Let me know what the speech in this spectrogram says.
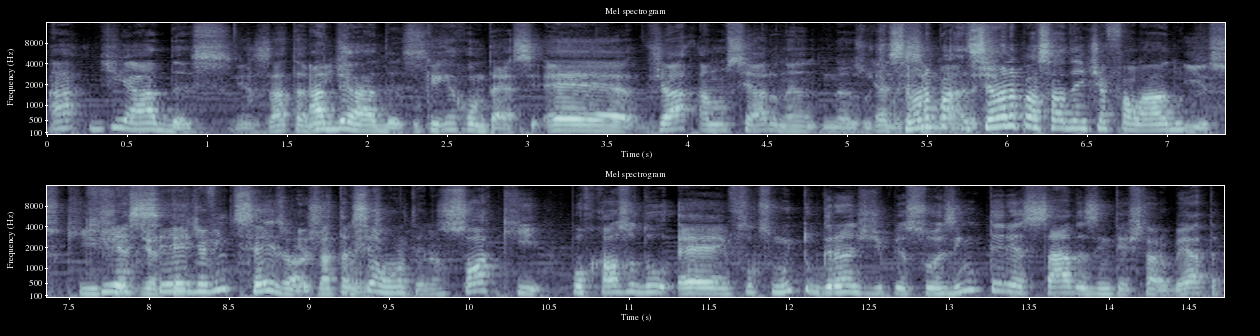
adiadas. Exatamente. Adiadas. O que que acontece? É, já anunciaram, né, nas É, últimas semana, pa- semanas. semana passada a gente tinha falado Isso, que, que, ia ser tem... dia 26, eu acho. Exatamente. Ia ser ontem, né? Só que, por causa do é, influxo muito grande de pessoas interessadas em testar o beta,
